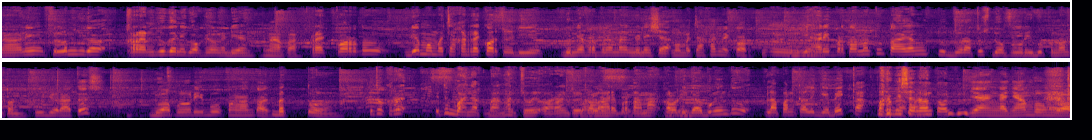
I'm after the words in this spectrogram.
Nah, ini film juga keren juga nih gokilnya dia. Kenapa? Rekor tuh dia memecahkan rekor cuy di dunia perfilman Indonesia. Memecahkan rekor. Mm, Di hari pertama tuh tayang 720 ribu penonton. 720 ribu penonton. Betul. Itu keren. Itu banyak banget cuy orang cuy kalau hari sih. pertama. Kalau digabungin tuh 8 kali GBK baru bisa nonton. Ya nggak nyambung bro.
